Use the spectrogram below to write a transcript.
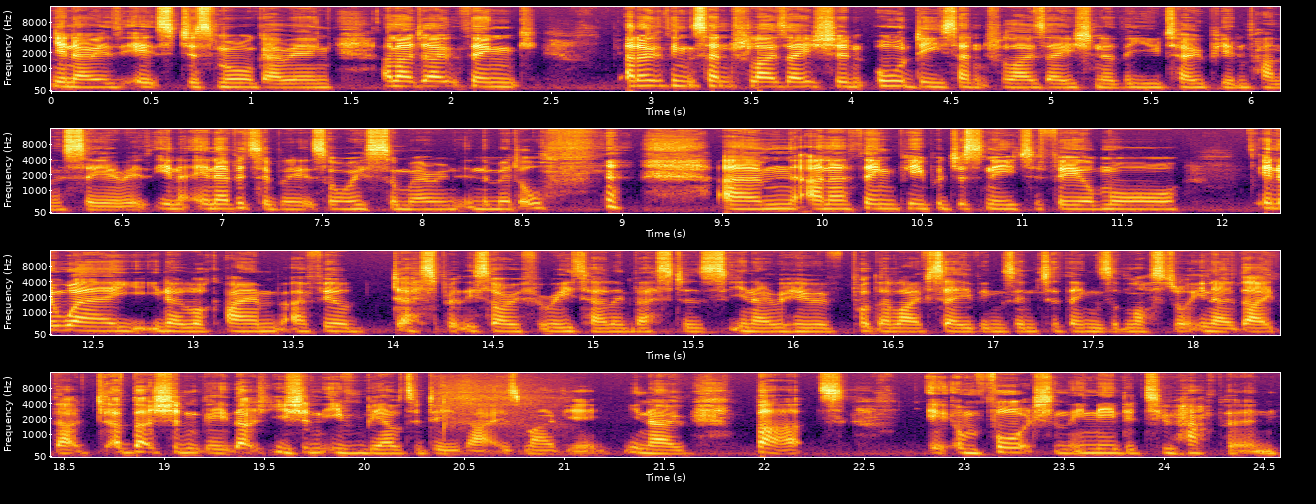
You know, it's, it's just more going, and I don't think. I don't think centralization or decentralization are the utopian panacea. It, you know, inevitably, it's always somewhere in, in the middle. um, and I think people just need to feel more in a way, you know, look, I am I feel desperately sorry for retail investors, you know, who have put their life savings into things and lost all, you know, that that that shouldn't be that you shouldn't even be able to do that is my view, you know. But it unfortunately needed to happen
